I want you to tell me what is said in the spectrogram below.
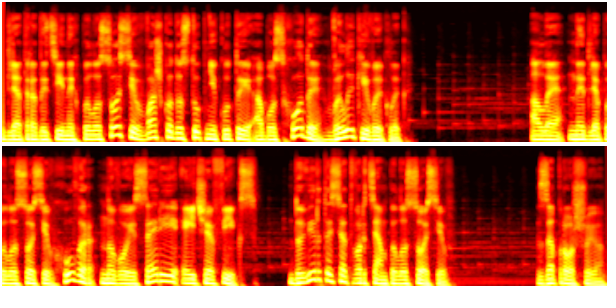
Для традиційних пилососів важкодоступні кути або сходи великий виклик. Але не для пилососів Hoover нової серії HFX. Довіртеся творцям пилососів. Запрошую.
